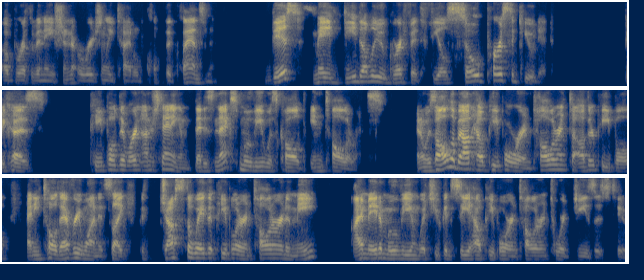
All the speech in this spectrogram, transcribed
of Birth of a Nation, originally titled The Klansman. This made D.W. Griffith feel so persecuted because people that weren't understanding him that his next movie was called Intolerance. And it was all about how people were intolerant to other people. And he told everyone, it's like just the way that people are intolerant of me. I made a movie in which you can see how people are intolerant toward Jesus too.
